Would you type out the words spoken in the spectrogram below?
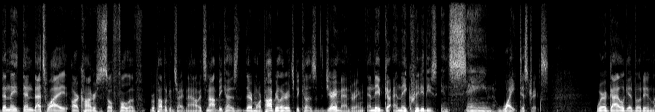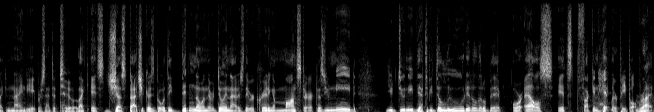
Then they, then that's why our Congress is so full of Republicans right now. It's not because they're more popular; it's because of the gerrymandering, and they've got and they created these insane white districts where a guy will get voted in like 98% to two. Like it's just batshit crazy. But what they didn't know when they were doing that is they were creating a monster because you need, you do need that to be diluted a little bit or else it's fucking Hitler people. Right.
